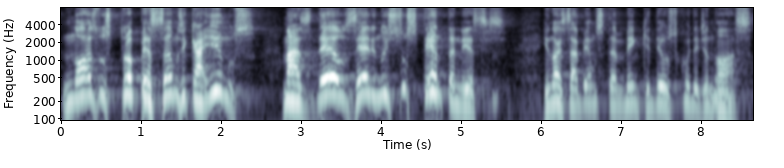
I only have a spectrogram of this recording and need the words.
nós nos tropeçamos e caímos, mas Deus, Ele nos sustenta nesses. E nós sabemos também que Deus cuida de nós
